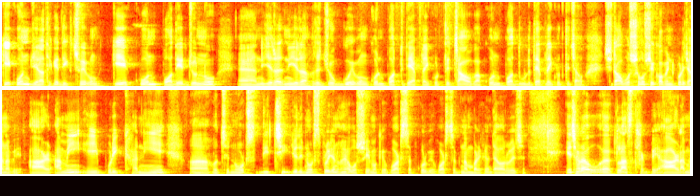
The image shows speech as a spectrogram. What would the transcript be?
কে কোন জেলা থেকে দেখছ এবং কে কোন পদের জন্য নিজেরা নিজেরা হচ্ছে যোগ্য এবং কোন পদটিতে অ্যাপ্লাই করতে চাও বা কোন পদগুলিতে অ্যাপ্লাই করতে চাও সেটা অবশ্য অবশ্যই কমেন্ট করে জানাবে। আর আমি এই পরীক্ষা নিয়ে হচ্ছে নোটস দিচ্ছি। যদি নোটস প্রয়োজন হয় অবশ্যই আমাকে হোয়াটসঅ্যাপ করবে। হোয়াটসঅ্যাপ নাম্বার এখানে দেওয়া রয়েছে। এছাড়াও ক্লাস থাকবে। আর আমি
